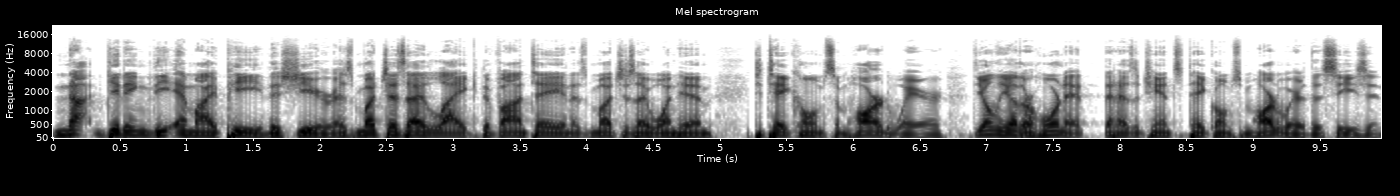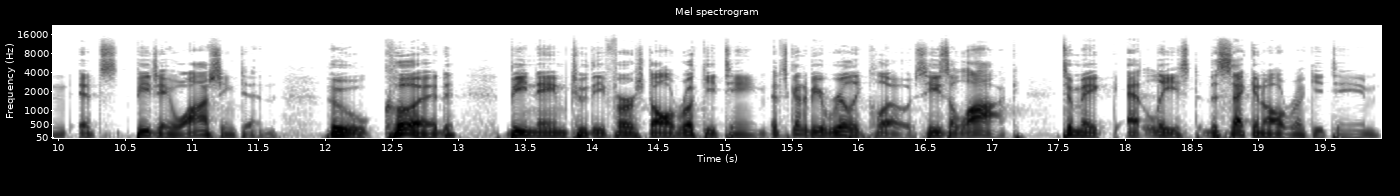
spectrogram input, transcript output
not getting the MIP this year. As much as I like Devonte and as much as I want him to take home some hardware, the only other Hornet that has a chance to take home some hardware this season, it's PJ Washington, who could be named to the first all rookie team. It's going to be really close. He's a lock to make at least the second all rookie team.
